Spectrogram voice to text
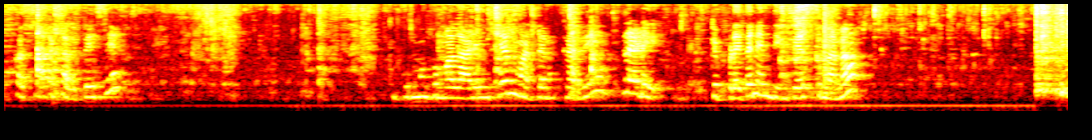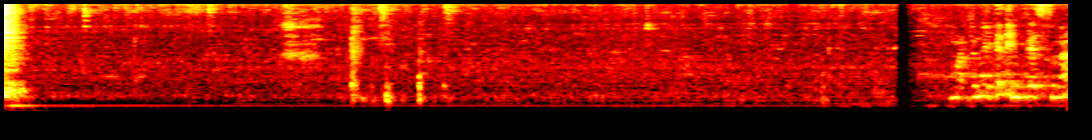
ఒక్కసారి కలిపేసి గుమ్మ గుమ్మలాడించే మటన్ కర్రీ రెడీ. ఇప్పుడైతే నేను దింపేస్తున్నాను. మటన్ అయితే దింపేస్తున్నా.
